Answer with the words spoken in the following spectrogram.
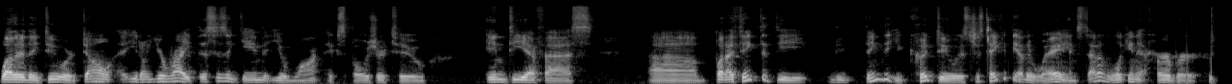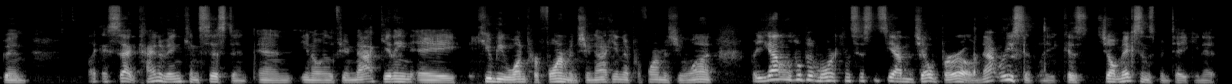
whether they do or don't, you know, you're right. This is a game that you want exposure to in DFS. Um, but I think that the the thing that you could do is just take it the other way instead of looking at Herbert, who's been like I said, kind of inconsistent. And you know, if you're not getting a QB one performance, you're not getting the performance you want. But you got a little bit more consistency out of Joe Burrow, not recently because Joe Mixon's been taking it.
